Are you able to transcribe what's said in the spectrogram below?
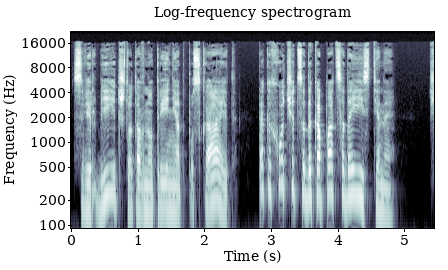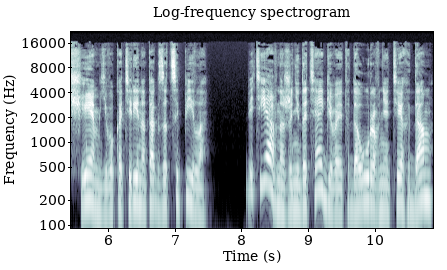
Свербит, что-то внутри не отпускает. Так и хочется докопаться до истины. Чем его Катерина так зацепила? Ведь явно же не дотягивает до уровня тех дам,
